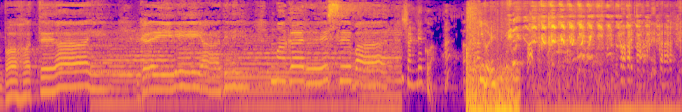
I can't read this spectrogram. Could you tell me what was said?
बहुत आई गई यादें मगर इस बार संडे को आ, हाँ?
